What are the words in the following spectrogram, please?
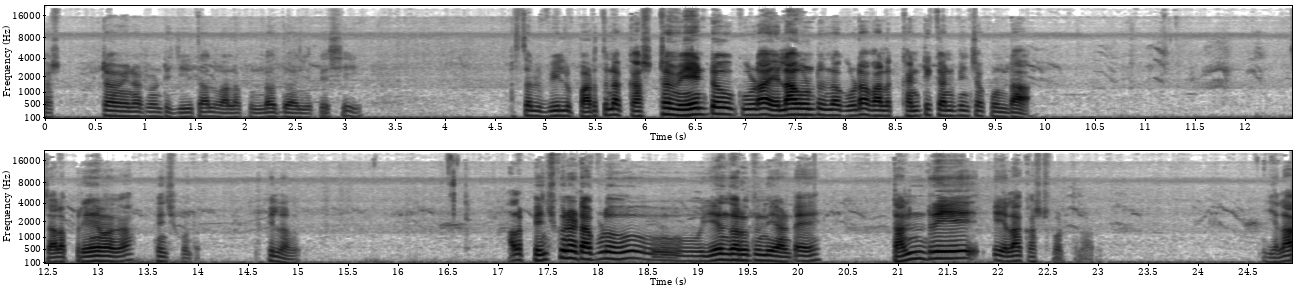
కష్టమైనటువంటి జీతాలు వాళ్ళకు ఉండొద్దు అని చెప్పేసి అసలు వీళ్ళు పడుతున్న కష్టం ఏంటో కూడా ఎలా ఉంటుందో కూడా వాళ్ళ కంటికి కనిపించకుండా చాలా ప్రేమగా పెంచుకుంటారు పిల్లలు అలా పెంచుకునేటప్పుడు ఏం జరుగుతుంది అంటే తండ్రి ఎలా కష్టపడుతున్నాడు? ఎలా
